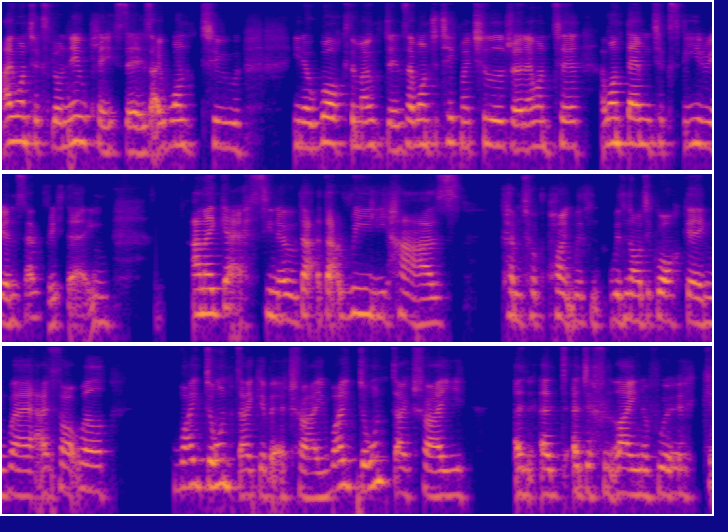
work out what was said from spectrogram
I want to explore new places. I want to you know walk the mountains. I want to take my children. I want to i want them to experience everything. And i guess you know that that really has come to a point with with nordic walking where i thought well why don't i give it a try? Why don't i try a, a, a different line of work?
